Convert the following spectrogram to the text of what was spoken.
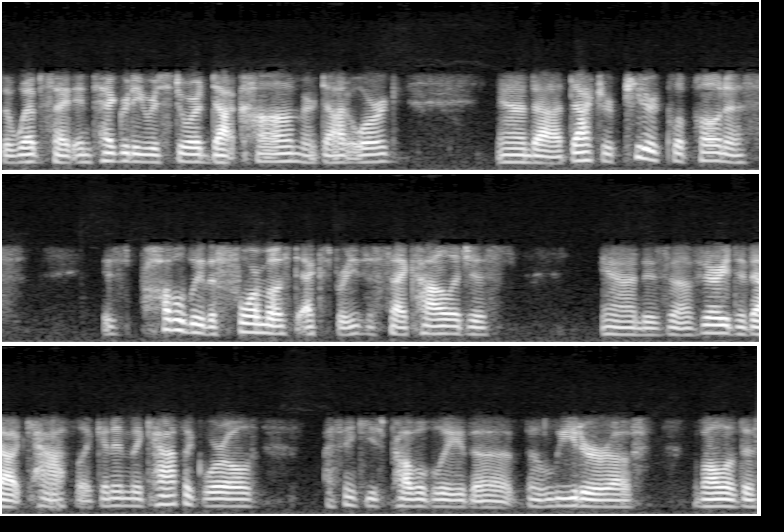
the website, integrityrestored.com or .org. And uh, Dr. Peter Kleponis is probably the foremost expert. He's a psychologist and is a very devout Catholic. And in the Catholic world, I think he's probably the the leader of of all of this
